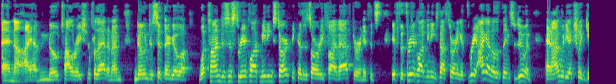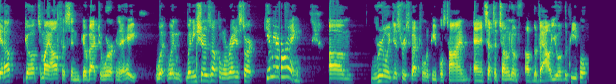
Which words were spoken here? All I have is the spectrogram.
and uh, I have no toleration for that. And I'm known to sit there and go, uh, "What time does this three o'clock meeting start?" Because it's already five after. And if it's if the three o'clock meeting's not starting at three, I got other things to do. And and I would actually get up, go up to my office, and go back to work. And say, "Hey, when when he shows up and we're ready to start, give me a ring." Um, really disrespectful to people's time and it sets a tone of, of the value of the people.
